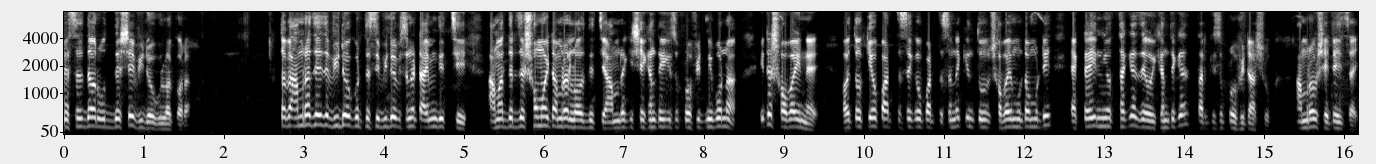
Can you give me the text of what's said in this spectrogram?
মেসেজ দেওয়ার উদ্দেশ্যে ভিডিওগুলো করা। তবে আমরা যে ভিডিও করতেছি ভিডিও পিছনে টাইম দিচ্ছি, আমাদের যে সময়টা আমরা লস দিচ্ছি, আমরা কি সেখান থেকে কিছু প্রফিট নিব না? এটা সবাই নেয়। হয়তো কেউ পারতেছে কেউ পারতেছে না, কিন্তু সবাই মোটামুটি একটাই নিয়ত থাকে যে ওইখান থেকে তার কিছু প্রফিট আসুক। আমরাও সেটাই চাই।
